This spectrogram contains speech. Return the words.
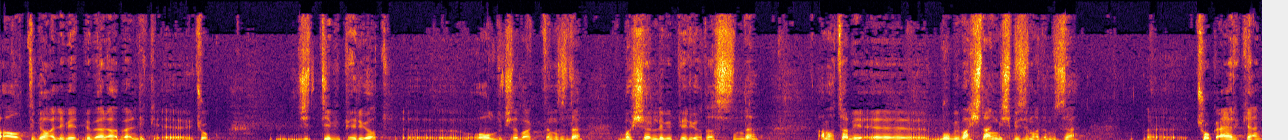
6 galibiyet bir beraberlik e, çok ciddi bir periyot. E, Oldukça baktığınızda başarılı bir periyot aslında. Ama tabii e, bu bir başlangıç bizim adımıza. E, Çok erken,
